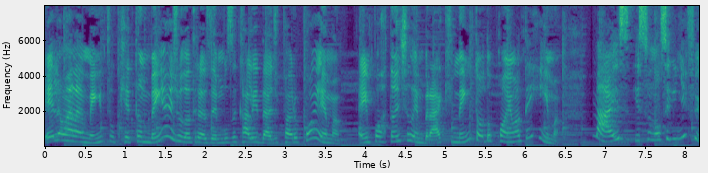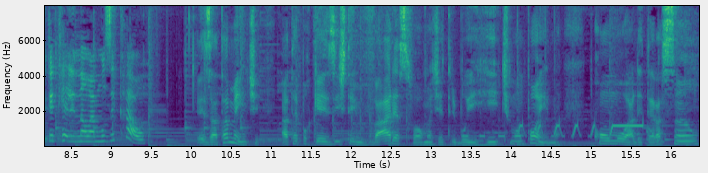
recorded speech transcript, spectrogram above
Ele é um elemento que também ajuda a trazer musicalidade para o poema. É importante lembrar que nem todo poema tem rima, mas isso não significa que ele não é musical. Exatamente, até porque existem várias formas de atribuir ritmo a um poema, como a literação,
